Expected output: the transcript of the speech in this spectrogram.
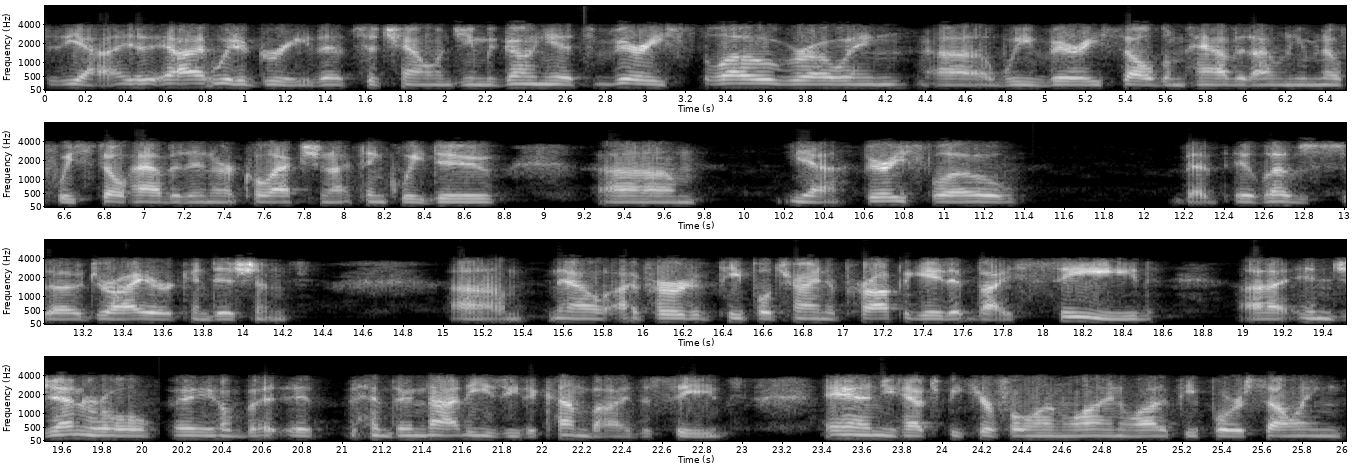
Yeah, I would agree that's a challenging begonia. It's very slow growing. Uh, we very seldom have it. I don't even know if we still have it in our collection. I think we do. Um, yeah, very slow, but it loves uh, drier conditions. Um, now, I've heard of people trying to propagate it by seed. Uh, in general, you know, but it, they're not easy to come by the seeds and you have to be careful online. A lot of people are selling,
